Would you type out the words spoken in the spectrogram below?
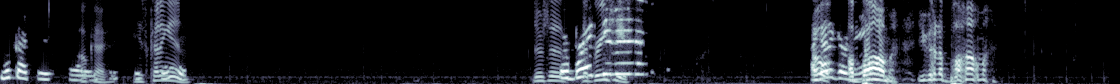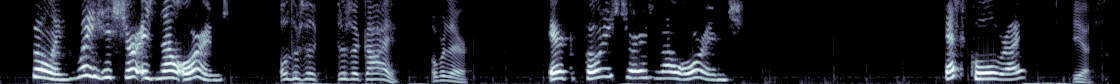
Look at this. place. Okay, he's cutting in. There's a, We're a breaking green key. in. I oh, got a a bomb! You got a bomb! Going. Wait, his shirt is now orange. Oh, there's a there's a guy over there. Eric Pony's shirt is now orange. That's cool, right? Yes.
